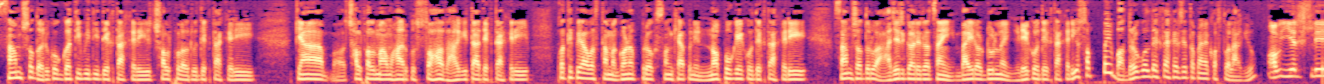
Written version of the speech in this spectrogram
सांसदहरूको गतिविधि देख्दाखेरि छलफलहरू देख्दाखेरि त्यहाँ छलफलमा उहाँहरूको सहभागिता देख्दाखेरि कतिपय अवस्थामा गणपूर्वक संख्या पनि नपुगेको देख्दाखेरि सांसदहरू हाजिर गरेर चाहिँ बाहिर डुल्न हिँडेको देख्दाखेरि यो सबै भद्रगोल देख्दाखेरि चाहिँ तपाईँलाई कस्तो लाग्यो? अब यसले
